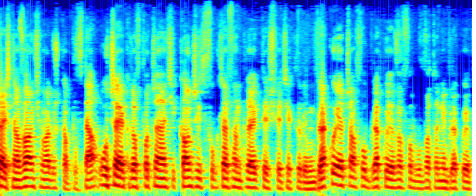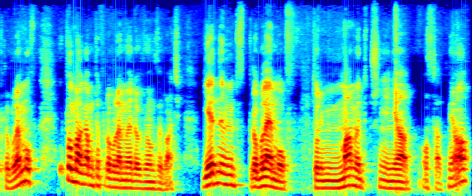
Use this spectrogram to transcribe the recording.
Cześć, nazywam się Mariusz Kapufta. Uczę, jak rozpoczynać i kończyć z sukcesem projekty w świecie, którym brakuje czasu, brakuje zasobów, a to nie brakuje problemów i pomagam te problemy rozwiązywać. Jednym z problemów, którymi mamy do czynienia ostatnio,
